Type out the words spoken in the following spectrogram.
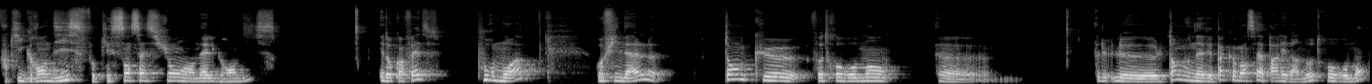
faut qu'il grandisse, faut que les sensations en elle grandissent. Et donc en fait, pour moi, au final, tant que votre roman, euh, le, le, temps que vous n'avez pas commencé à parler d'un autre roman,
